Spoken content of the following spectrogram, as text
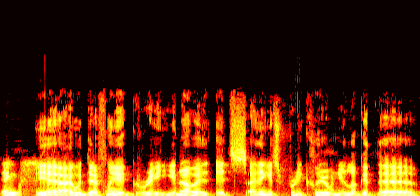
Thanks. Yeah, I would definitely agree. You know, it, it's I think it's pretty clear when you look at the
